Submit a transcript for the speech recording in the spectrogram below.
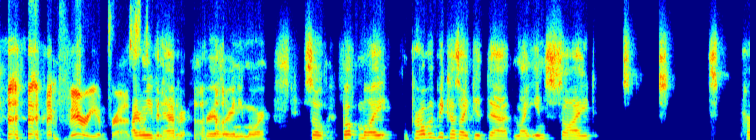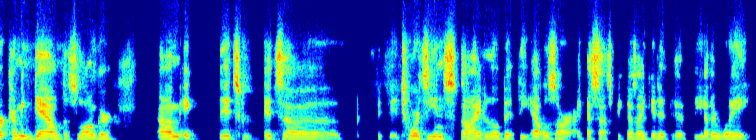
I'm very impressed. I don't even have a trailer anymore. So, but my probably because I did that, my inside part coming down that's longer. Um, it it's it's uh it, towards the inside a little bit. The L's are. I guess that's because I did it the, the other way.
